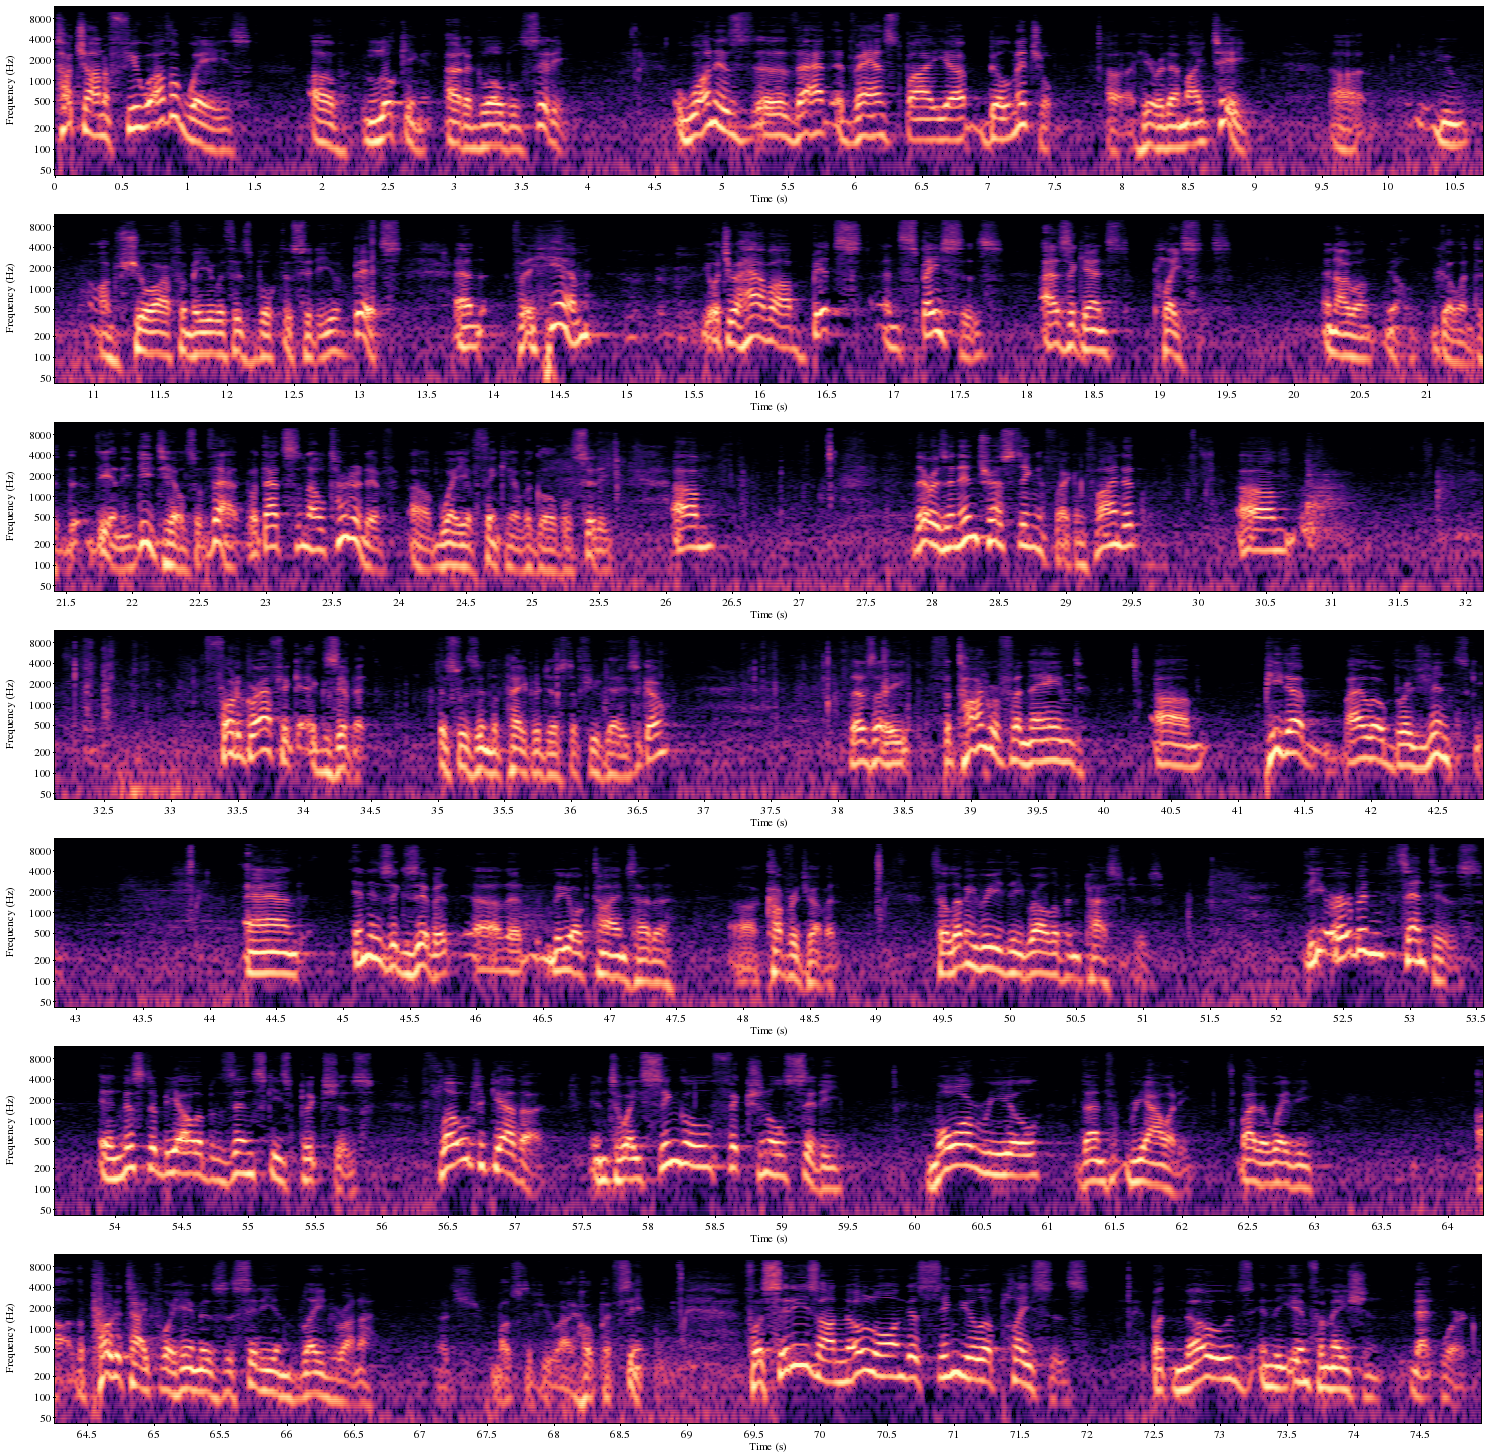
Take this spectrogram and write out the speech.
touch on a few other ways of looking at a global city. One is uh, that advanced by uh, Bill Mitchell uh, here at MIT. Uh, you, I'm sure, are familiar with his book, The City of Bits. And for him, what you have are bits and spaces as against places. And I won't you know, go into any details of that, but that's an alternative uh, way of thinking of a global city. Um, there is an interesting, if I can find it, um, photographic exhibit. This was in the paper just a few days ago. There's a photographer named um, Peter Bialobrzezinski. And in his exhibit, uh, the New York Times had a uh, coverage of it. So let me read the relevant passages. The urban centers in Mr. Bialobrzezinski's pictures flow together into a single fictional city more real than reality. By the way, the uh, the prototype for him is the city in Blade Runner, which most of you, I hope, have seen. For cities are no longer singular places, but nodes in the information network.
